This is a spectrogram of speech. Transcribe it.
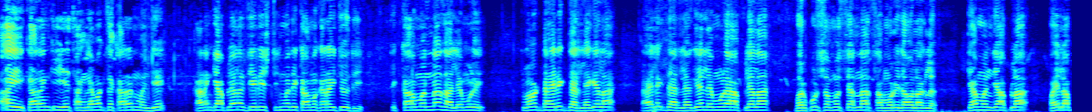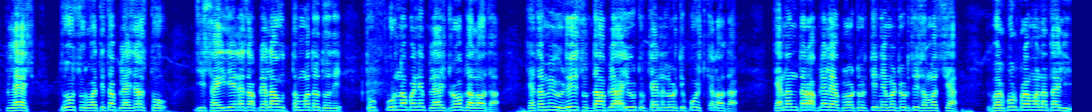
आहे. कारण की हे सांगण्यामागचं कारण म्हणजे कारण की आपल्याला जे रेस्टिंगमध्ये कामं करायची होती ते कामं न झाल्यामुळे प्लॉट डायरेक्ट धरल्या गेला. डायरेक्ट धरल्या गेल्यामुळे आपल्याला भरपूर समस्यांना सामोरे जावं लागलं. त्या म्हणजे आपला पहिला फ्लॅश जो सुरुवातीचा फ्लॅश असतो जी साईज येण्यास आपल्याला उत्तम मदत होते तो पूर्णपणे फ्लॅश ड्रॉप झाला होता. त्याचा मी व्हिडिओसुद्धा आपल्या यूट्यूब चॅनलवरती पोस्ट केला होता. त्यानंतर आपल्याला या प्लॉटवरती नेमॅटोडची समस्या भरपूर प्रमाणात आली.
